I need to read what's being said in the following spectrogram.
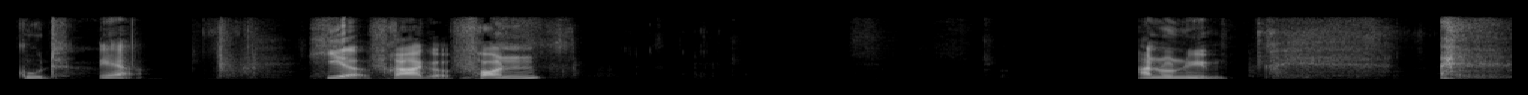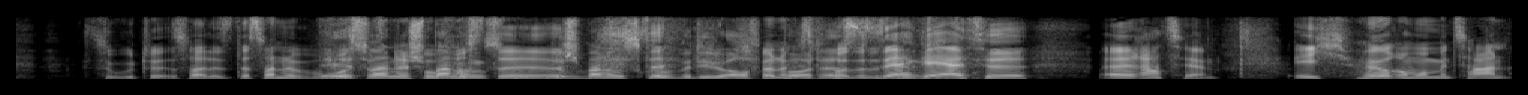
gut. Ja. Hier, Frage von Anonym. So gut, das war, das, das war eine Nee, es war eine, Spannungs bewusste- eine Spannungskurve, die du aufgebaut hast. Sehr geehrte äh, Ratsherren, ich höre momentan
